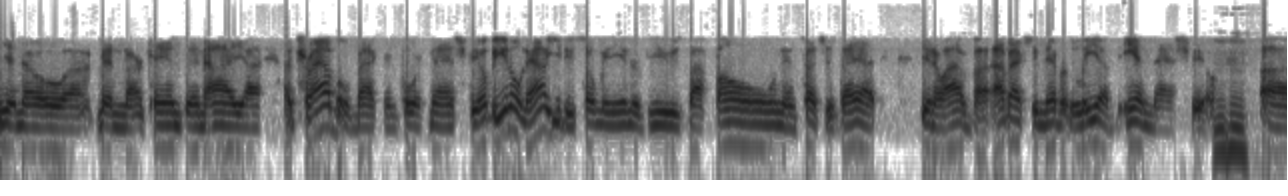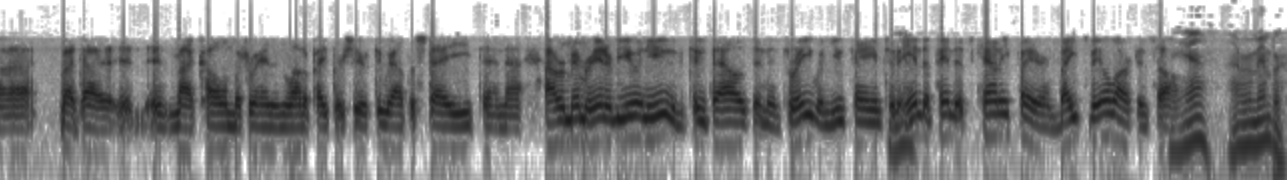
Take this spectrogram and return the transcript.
you know, uh, been in Arkansas, and I, uh, I traveled back and forth Nashville. But you know, now you do so many interviews by phone and such as that. You know, I've uh, I've actually never lived in Nashville. Uh, but uh, it, it, my column was ran in a lot of papers here throughout the state, and uh, I remember interviewing you in 2003 when you came to the Independence County Fair in Batesville, Arkansas. Yeah, I remember.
